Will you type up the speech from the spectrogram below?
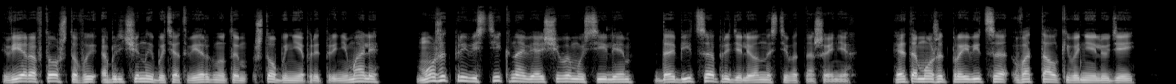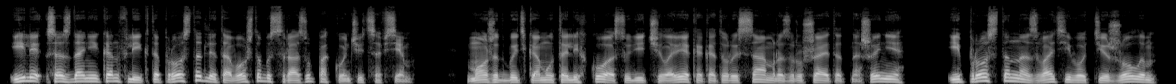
Вера в то, что вы обречены быть отвергнутым, что бы ни предпринимали, может привести к навязчивым усилиям добиться определенности в отношениях. Это может проявиться в отталкивании людей или создании конфликта просто для того, чтобы сразу покончить со всем. Может быть, кому-то легко осудить человека, который сам разрушает отношения, и просто назвать его тяжелым,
